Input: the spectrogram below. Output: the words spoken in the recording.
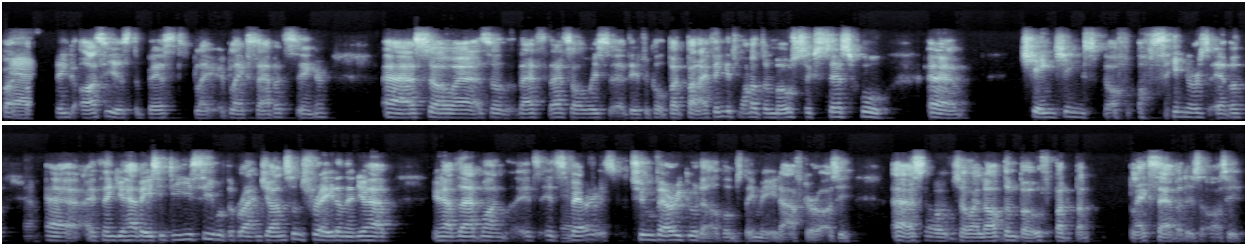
but yeah. I think Ozzy is the best Black, Black Sabbath singer. Uh, so uh, so that's that's always uh, difficult. But but I think it's one of the most successful um, changings of, of singers ever. Yeah. Uh, I think you have ACDC with the Brian Johnson trade, and then you have you have that one. It's it's yeah. very it's two very good albums they made after Ozzy. Uh, so so I love them both, but but Black Sabbath is Ozzy.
